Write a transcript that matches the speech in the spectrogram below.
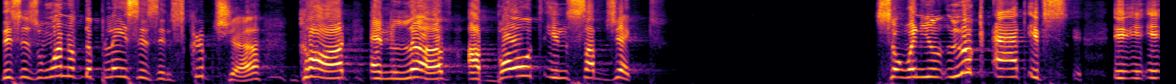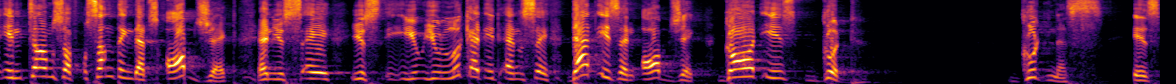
This is one of the places in Scripture God and love are both in subject. So when you look at if in terms of something that's object and you say you, you, you look at it and say that is an object. God is good. Goodness is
